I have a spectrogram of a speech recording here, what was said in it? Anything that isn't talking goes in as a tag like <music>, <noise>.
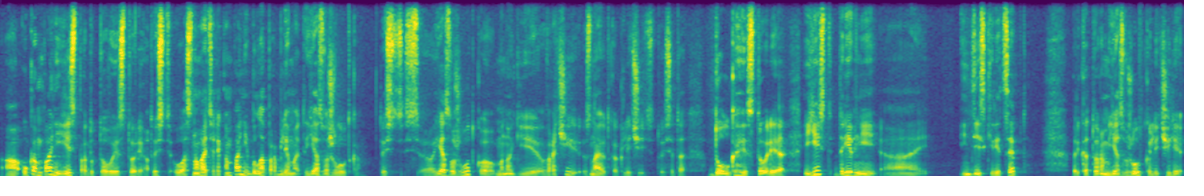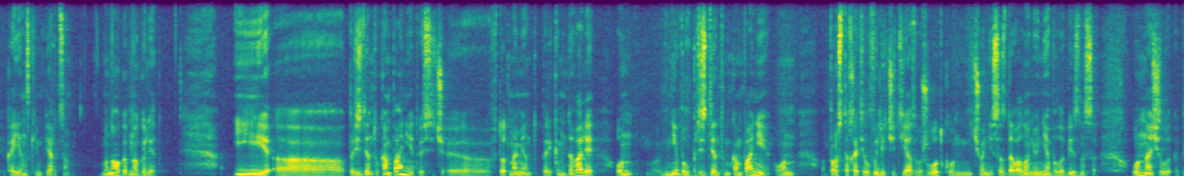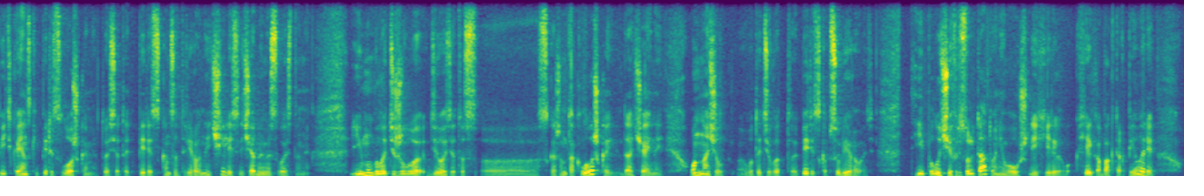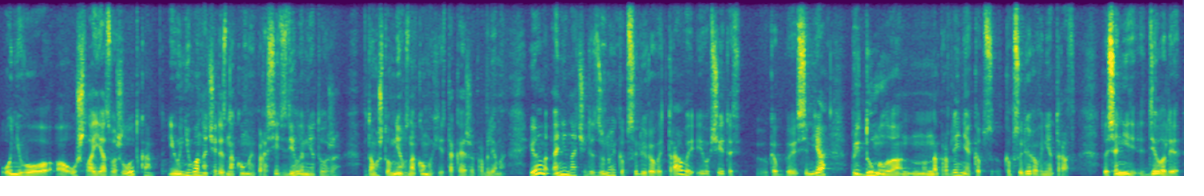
А, У компании есть продуктовая история. То есть у основателя компании была проблема, это язва желудка. То есть э, язву желудка многие врачи знают, как лечить. То есть это долгая <laughs> история. И есть древний э, индийский рецепт, при котором язву желудка лечили каенским перцем. Много-много лет. И э, президенту компании, то есть э, в тот момент порекомендовали, он не был президентом компании, он просто хотел вылечить язву желудка, он ничего не создавал, у него не было бизнеса, он начал пить каенский перец ложками, то есть это перец концентрированный чили с лечебными свойствами. И ему было тяжело делать это, э, скажем так, ложкой да, чайной, он начал вот эти вот перец капсулировать. И получив результат, у него ушли хеликобактер пилори, у него э, ушла язва желудка, и у него начали знакомые просить, сделай мне тоже, потому что у меня у знакомых есть такая же проблема. И он, они начали с женой капсулировать травы, и вообще эта как бы, семья придумала направление капсулирования трав. То есть они делали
